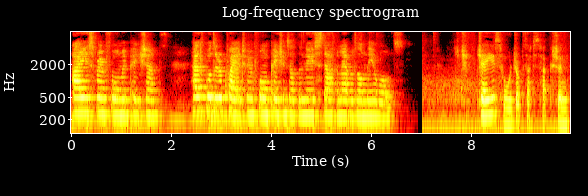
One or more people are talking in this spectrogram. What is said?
I is for informing patients. Health boards are required to inform patients of the nurse staffing levels on the awards. J is for job satisfaction.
